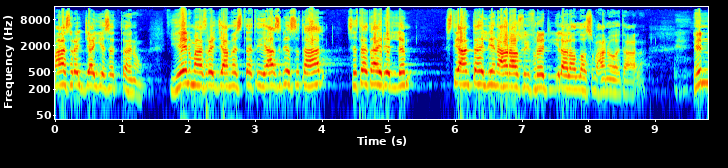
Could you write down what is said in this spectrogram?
ማስረጃ እየሰጠህ ነው። ይህን ማስረጃ መስጠትህ ያስደስትሃል ስተት አይደለም። እስቲ አንተ ህሌና ራሱ ይፍረድ ይላል አላ ስብን ወተላ እነ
